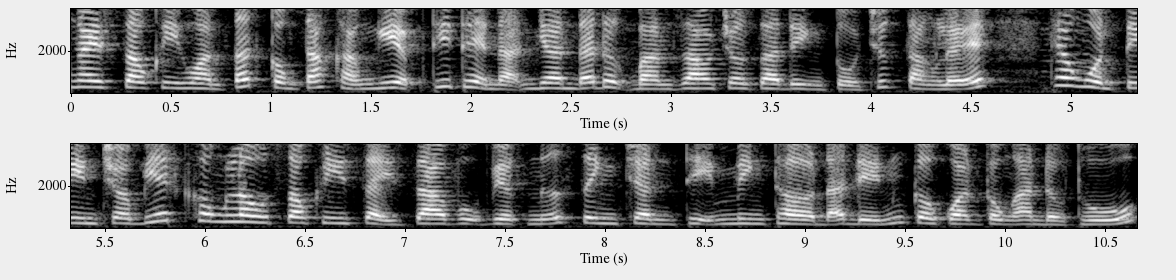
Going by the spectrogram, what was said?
Ngay sau khi hoàn tất công tác khám nghiệm, thi thể nạn nhân đã được bàn giao cho gia đình tổ chức tang lễ. Theo nguồn tin cho biết, không lâu sau khi xảy ra vụ việc nữ sinh Trần Thị Minh Thờ đã đến cơ quan công an đầu thú.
